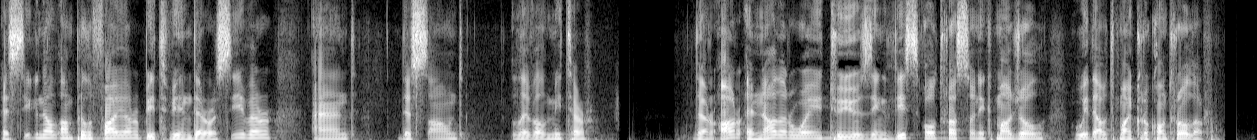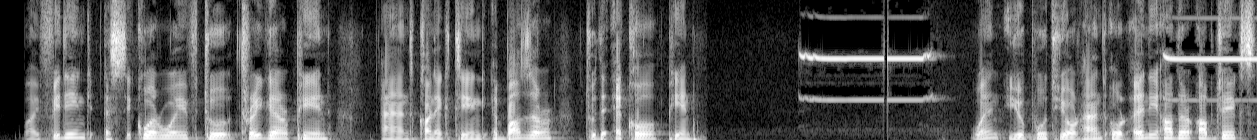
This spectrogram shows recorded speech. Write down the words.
a signal amplifier between the receiver and the sound level meter. There are another way to using this ultrasonic module without microcontroller by feeding a square wave to trigger pin and connecting a buzzer to the echo pin. When you put your hand or any other objects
